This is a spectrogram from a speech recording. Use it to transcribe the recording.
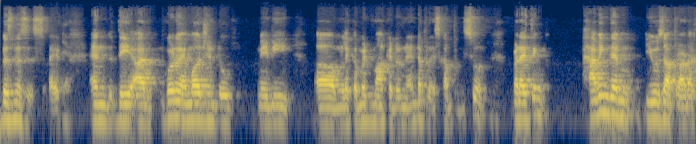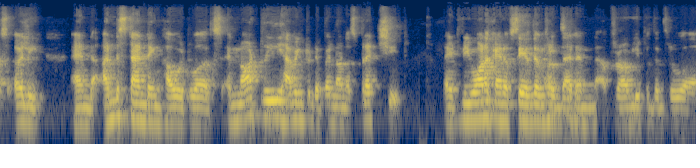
businesses, right? Yeah. And they are going to emerge into maybe um, like a mid-market or an enterprise company soon. But I think having them use our products early and understanding how it works and not really having to depend on a spreadsheet, right? We want to kind of save them from that and uh, probably put them through a,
